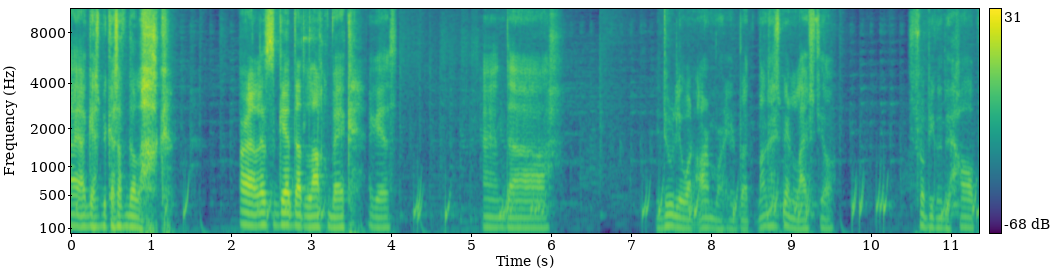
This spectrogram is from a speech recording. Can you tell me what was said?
I, guess because of the luck. Alright, let's get that luck back, I guess. And uh... I do really want armor here, but not has been lifesteal. It's probably going to help.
